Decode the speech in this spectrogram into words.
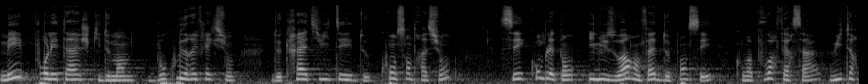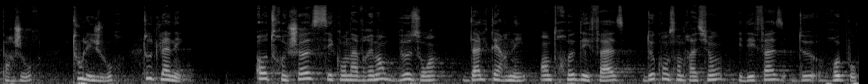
Mais pour les tâches qui demandent beaucoup de réflexion, de créativité, de concentration, c'est complètement illusoire en fait de penser qu'on va pouvoir faire ça 8 heures par jour, tous les jours, toute l'année. Autre chose, c'est qu'on a vraiment besoin d'alterner entre des phases de concentration et des phases de repos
